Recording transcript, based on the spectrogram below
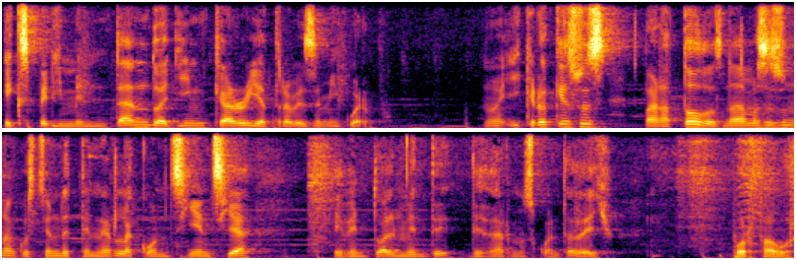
experimentando a Jim Carrey a través de mi cuerpo. ¿no? Y creo que eso es para todos, nada más es una cuestión de tener la conciencia eventualmente de darnos cuenta de ello. Por favor.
